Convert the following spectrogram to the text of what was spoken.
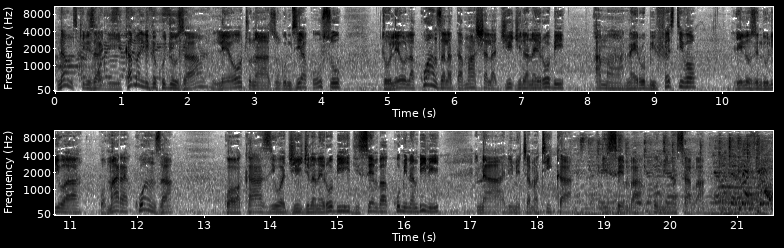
Na msikilizaji, kama nilivyokujuza, leo tunazungumzia kuhusu toleo la kwanza la tamasha la jiji la Nairobi ama Nairobi Festival lililozinduliwa kwa mara ya kwanza kwa wakazi wa jiji la Nairobi Disemba 12 na limetamatika Disemba 17.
